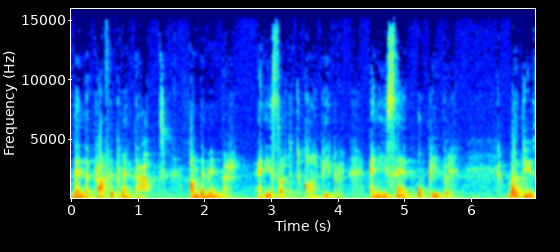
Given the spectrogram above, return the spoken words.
Then the Prophet went out on the minbar and he started to call people. And he said, Oh, people, what do you.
